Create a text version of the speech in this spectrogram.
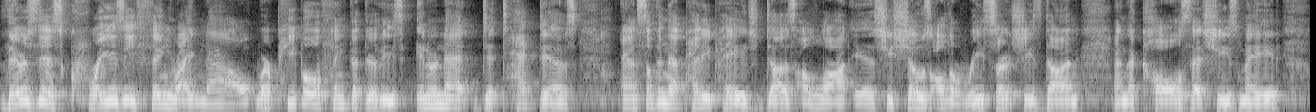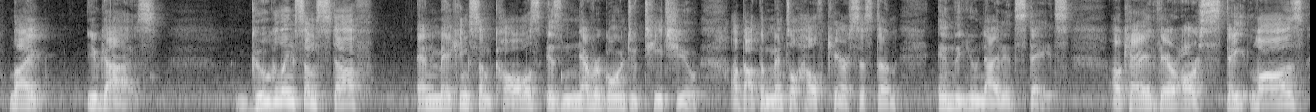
there's this crazy thing right now where people think that they're these internet detectives and something that Petty Paige does a lot is she shows all the research she's done and the calls that she's made. Like, you guys, Googling some stuff and making some calls is never going to teach you about the mental health care system in the United States, okay? There are state laws,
